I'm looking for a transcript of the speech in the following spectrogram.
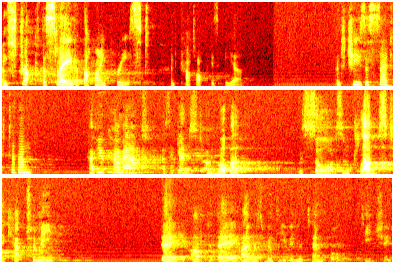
and struck the slave of the high priest and cut off his ear. And Jesus said to them, Have you come out as against a robber with swords and clubs to capture me? Day after day I was with you in the temple teaching,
